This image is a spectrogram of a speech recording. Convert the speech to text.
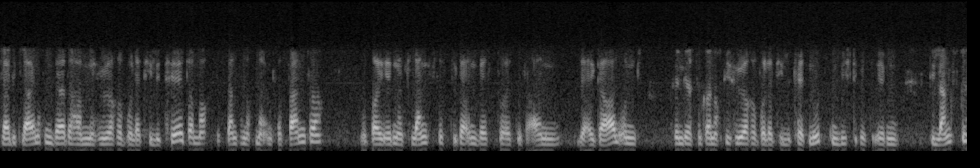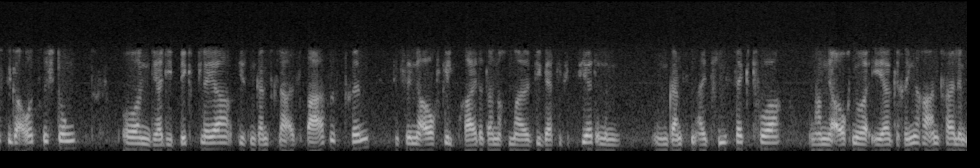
Klar, die kleineren Werte haben eine höhere Volatilität, da macht das Ganze nochmal interessanter. Wobei eben als langfristiger Investor ist es einem ja egal und können ja sogar noch die höhere Volatilität nutzen. Wichtig ist eben die langfristige Ausrichtung. Und ja, die Big Player, die sind ganz klar als Basis drin. Die sind ja auch viel breiter dann nochmal diversifiziert in dem, dem ganzen IT-Sektor und haben ja auch nur eher geringere Anteile,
